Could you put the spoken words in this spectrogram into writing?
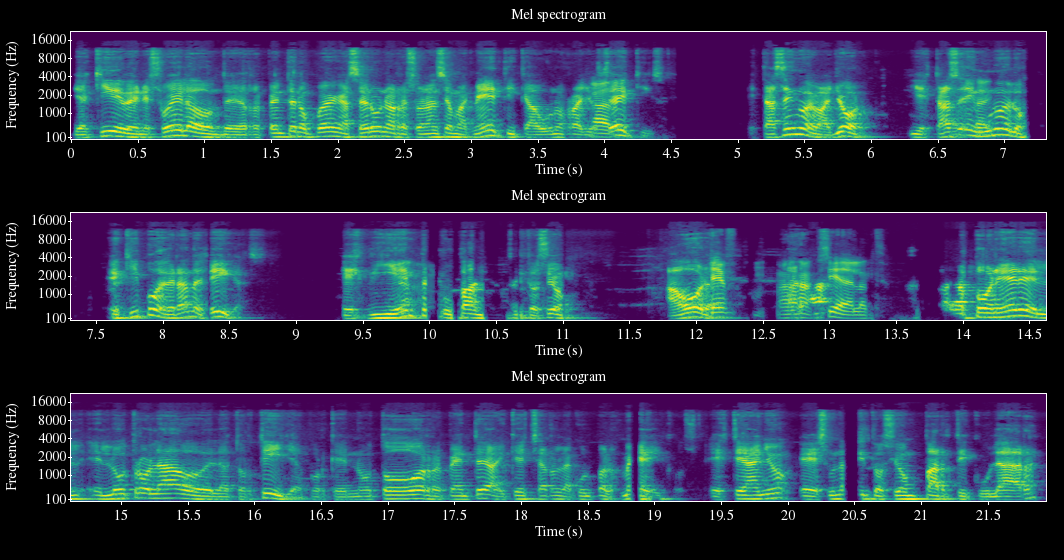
de, aquí de Venezuela, donde de repente no pueden hacer una resonancia magnética o unos rayos X. Estás en Nueva York y estás en uno de los equipos de grandes ligas. Es bien preocupante la situación. Ahora, para, poner el, otro lado de la tortilla, porque no todo de repente hay que echarle la culpa a los médicos. Este año es una situación particular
